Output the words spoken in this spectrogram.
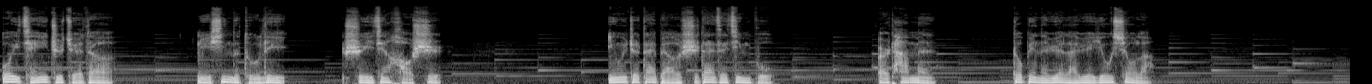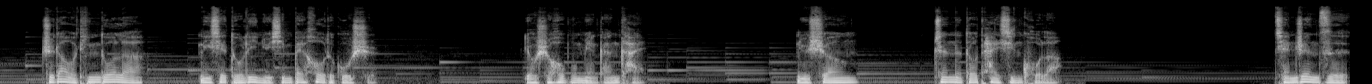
我以前一直觉得，女性的独立是一件好事，因为这代表了时代在进步，而她们都变得越来越优秀了。直到我听多了那些独立女性背后的故事，有时候不免感慨：女生真的都太辛苦了。前阵子，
